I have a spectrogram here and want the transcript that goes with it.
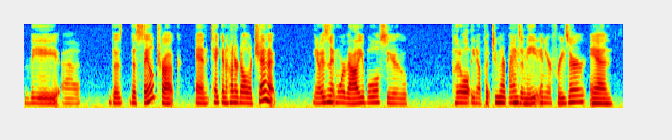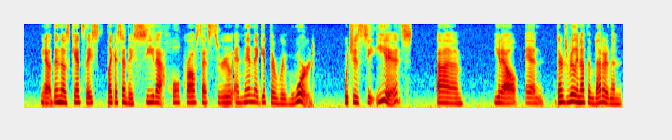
the uh, the the sale truck and taking a hundred dollar check, you know, isn't it more valuable to put all, you know, put 200 pounds of meat in your freezer and, you know, then those kids, they, like I said, they see that whole process through and then they get the reward, which is to eat it. Um, you know, and there's really nothing better than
